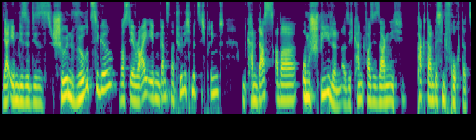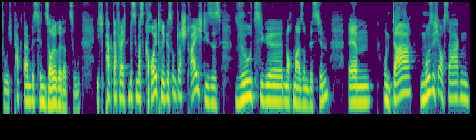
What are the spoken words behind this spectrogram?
ja eben diese dieses schön würzige, was der Rye eben ganz natürlich mit sich bringt und kann das aber umspielen. Also ich kann quasi sagen, ich pack da ein bisschen Frucht dazu, ich pack da ein bisschen Säure dazu, ich pack da vielleicht ein bisschen was Kräutriges, unterstreich dieses würzige noch mal so ein bisschen. Ähm, und da muss ich auch sagen,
